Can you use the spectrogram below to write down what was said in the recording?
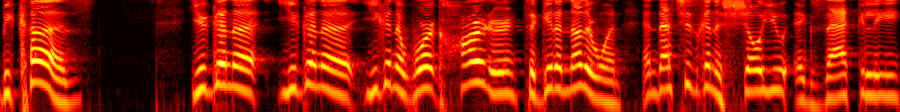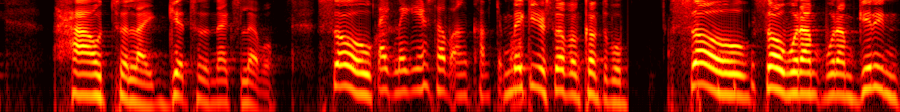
because you're gonna you're gonna you're gonna work harder to get another one and that's just gonna show you exactly how to like get to the next level so Like making yourself uncomfortable. making yourself uncomfortable. So, so what I'm what I'm getting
